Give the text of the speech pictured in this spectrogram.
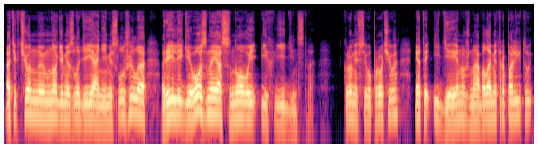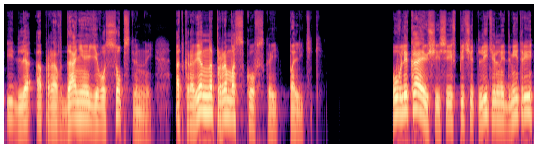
отягченную многими злодеяниями, служила религиозной основой их единства. Кроме всего прочего, эта идея нужна была митрополиту и для оправдания его собственной, откровенно промосковской политики. Увлекающийся и впечатлительный Дмитрий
